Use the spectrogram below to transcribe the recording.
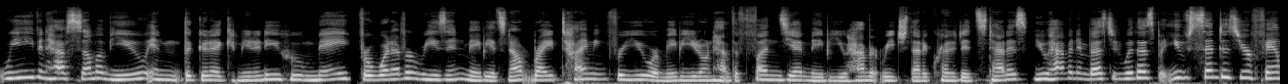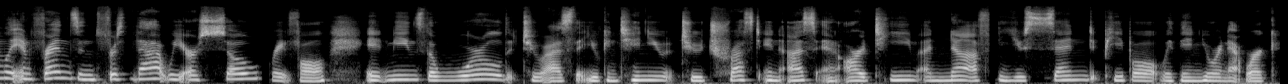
we even have some of you in the Good Egg community who may, for whatever reason, maybe it's not right timing for you, or maybe you don't have the funds yet, maybe you haven't reached that accredited status. You haven't invested with us, but you've sent us your family and friends. And for that, we are so grateful. It means the world to us that you continue to trust in us and our team enough. You send people within your network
